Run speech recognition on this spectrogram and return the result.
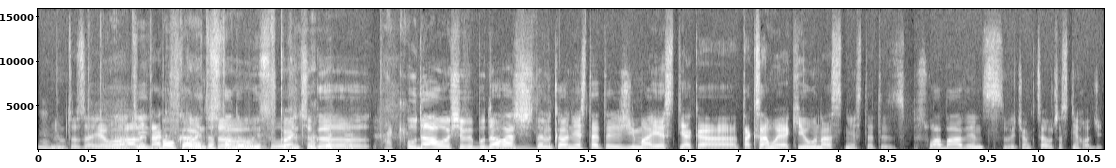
Im to zajęło, A, ale tak w Bałkany to końcu, w końcu go Tak. udało się wybudować, tylko niestety zima jest jaka, tak samo jak i u nas, niestety słaba, więc wyciąg cały czas nie chodzi.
